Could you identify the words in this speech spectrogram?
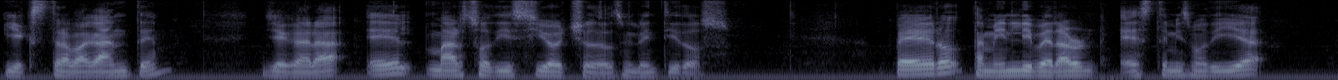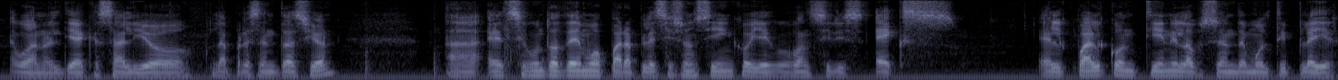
y extravagante llegará el marzo 18 de 2022. Pero también liberaron este mismo día, bueno, el día que salió la presentación, uh, el segundo demo para PlayStation 5 y Xbox Series X, el cual contiene la opción de multiplayer.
